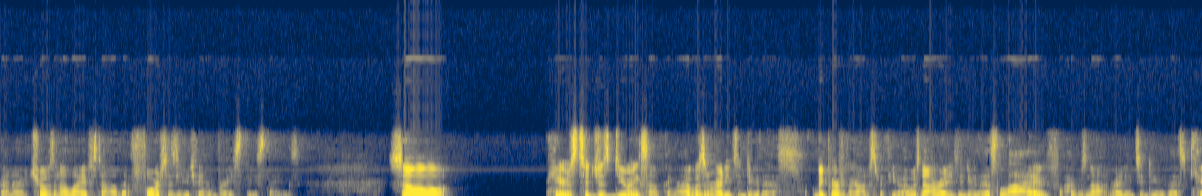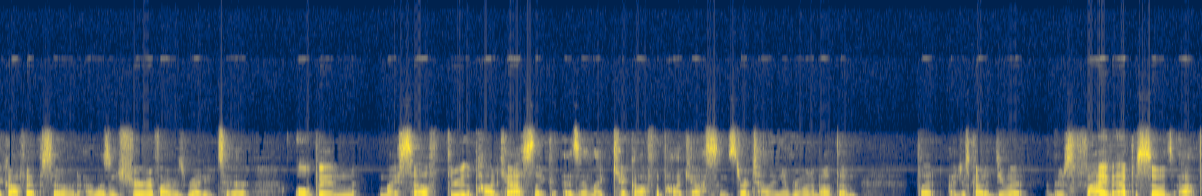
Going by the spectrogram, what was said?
and I've chosen a lifestyle that forces you to embrace these things. So here's to just doing something. I wasn't ready to do this. I'll be perfectly honest with you. I was not ready to do this live. I was not ready to do this kickoff episode. I wasn't sure if I was ready to open myself through the podcast, like as in like kick off the podcast and start telling everyone about them. But I just got to do it. There's five episodes up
